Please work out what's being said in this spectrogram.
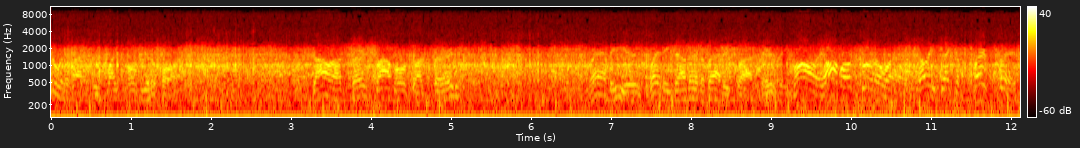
two in the back of his white home uniform. Sauer on third, Baumholtz on third. Randy is waiting down there in the batting box. There's the ball. He almost threw it away. Tony Jacobs' first pitch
